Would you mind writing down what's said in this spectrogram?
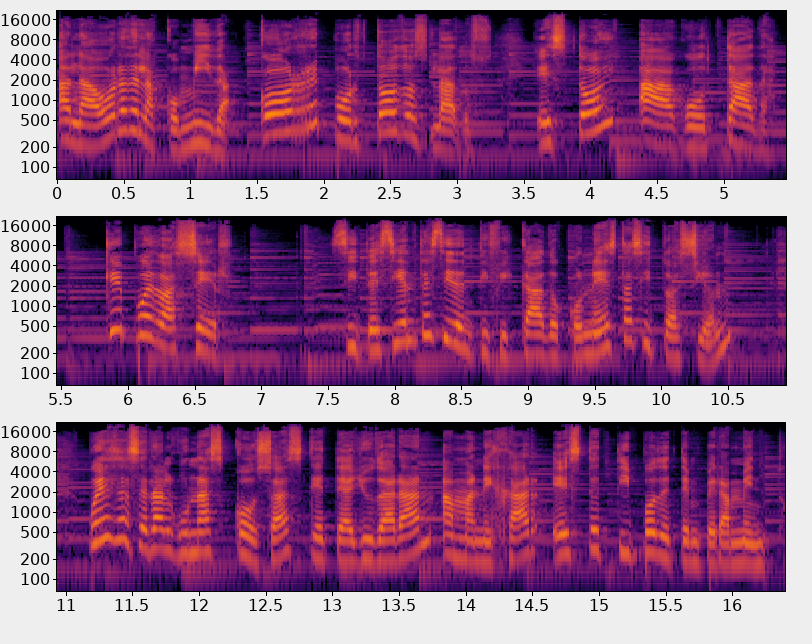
a la hora de la comida. Corre por todos lados. Estoy agotada. ¿Qué puedo hacer? Si te sientes identificado con esta situación, puedes hacer algunas cosas que te ayudarán a manejar este tipo de temperamento.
